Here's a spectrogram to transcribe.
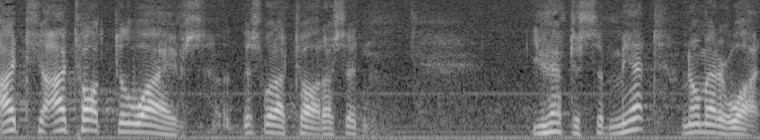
I, t- I taught the wives. This is what I taught. I said, you have to submit no matter what.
